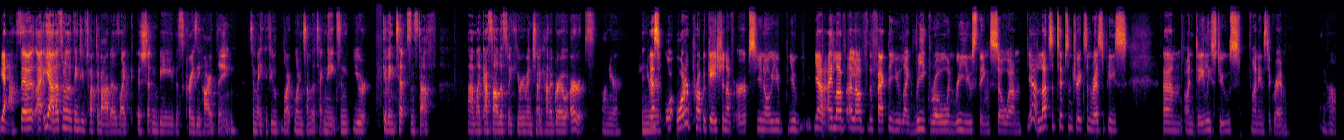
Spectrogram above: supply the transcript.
Yeah. So uh, yeah, that's one of the things you've talked about is like it shouldn't be this crazy hard thing to make if you le- learn some of the techniques and you're giving tips and stuff. Um, like I saw this week, you were even showing how to grow herbs on your in your yes water propagation of herbs you know you you yeah i love i love the fact that you like regrow and reuse things so um yeah lots of tips and tricks and recipes um on daily stews on instagram yeah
